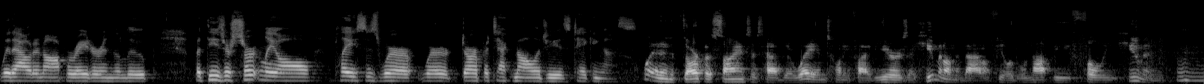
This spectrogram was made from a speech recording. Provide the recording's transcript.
without an operator in the loop. But these are certainly all places where, where DARPA technology is taking us. Well, and if DARPA scientists have their way in 25 years, a human on the battlefield will not be fully human. Mm-hmm.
